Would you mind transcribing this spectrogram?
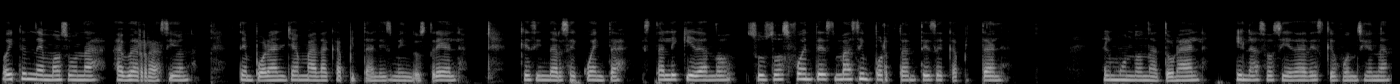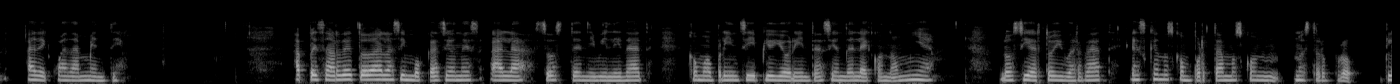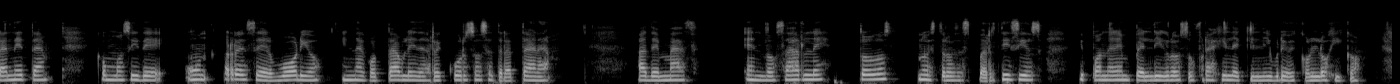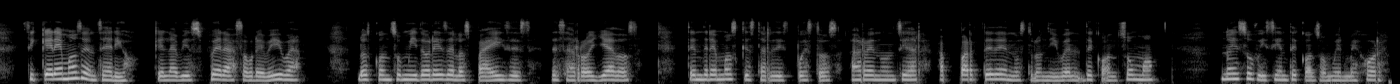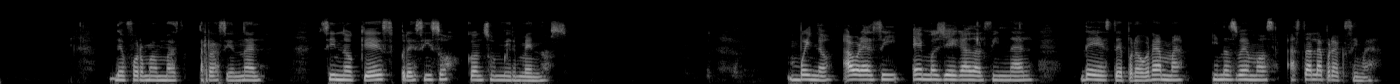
Hoy tenemos una aberración temporal llamada capitalismo industrial, que sin darse cuenta está liquidando sus dos fuentes más importantes de capital, el mundo natural y las sociedades que funcionan adecuadamente. A pesar de todas las invocaciones a la sostenibilidad como principio y orientación de la economía, lo cierto y verdad es que nos comportamos con nuestro planeta como si de un reservorio inagotable de recursos se tratara. Además, endosarle todos nuestros desperdicios y poner en peligro su frágil equilibrio ecológico. Si queremos en serio que la biosfera sobreviva, los consumidores de los países desarrollados tendremos que estar dispuestos a renunciar a parte de nuestro nivel de consumo. No es suficiente consumir mejor, de forma más racional, sino que es preciso consumir menos. Bueno, ahora sí, hemos llegado al final de este programa y nos vemos hasta la próxima.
